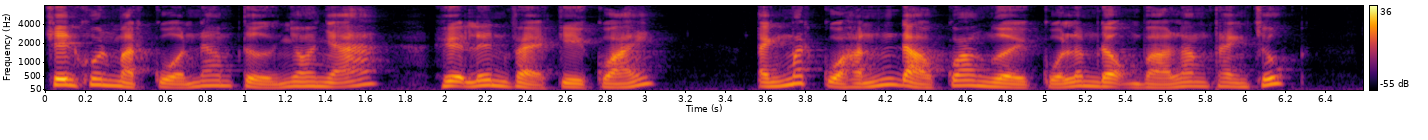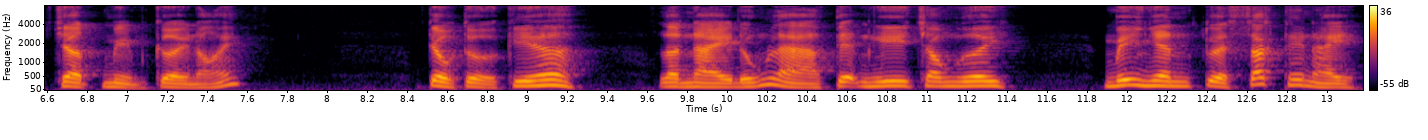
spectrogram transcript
Trên khuôn mặt của nam tử nho nhã hiện lên vẻ kỳ quái. Ánh mắt của hắn đảo qua người của Lâm Động và Lăng Thanh Trúc, chợt mỉm cười nói. Tiểu tử kia, lần này đúng là tiện nghi cho ngươi. Mỹ nhân tuyệt sắc thế này,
